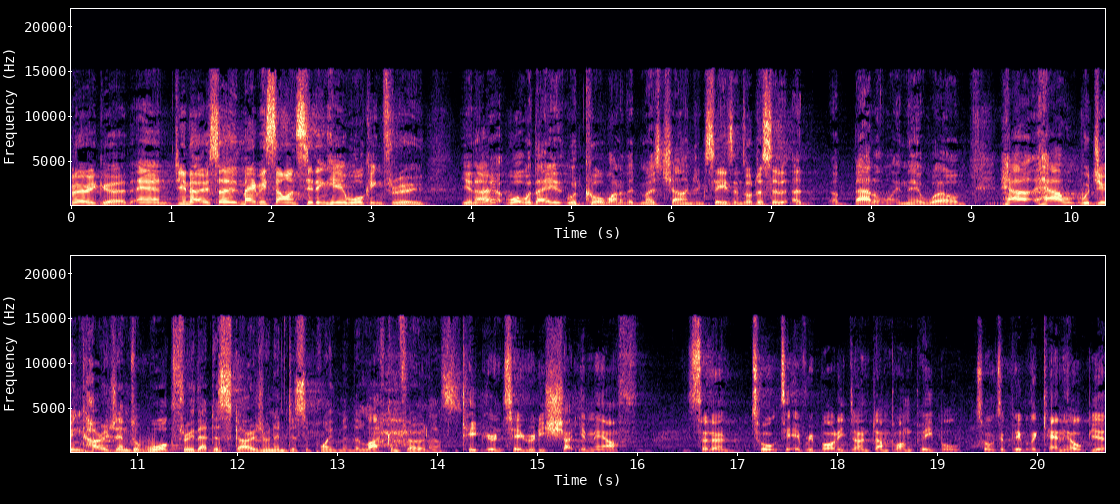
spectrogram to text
Very good. And, you know, so maybe someone sitting here walking through, you know, what would they would call one of the most challenging seasons or just a, a, a battle in their world. How, how would you encourage them to walk through that discouragement and disappointment that life can throw at us? Keep your integrity. Shut your mouth. So don't talk to everybody. Don't dump on people. Talk to people that can help you.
